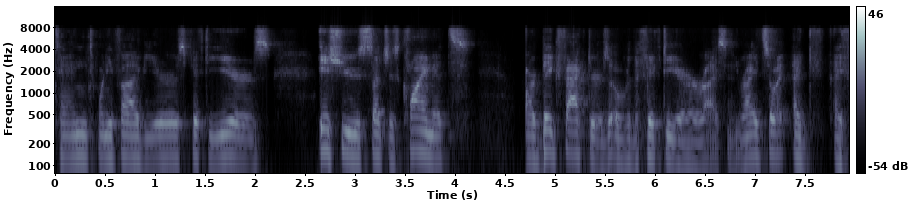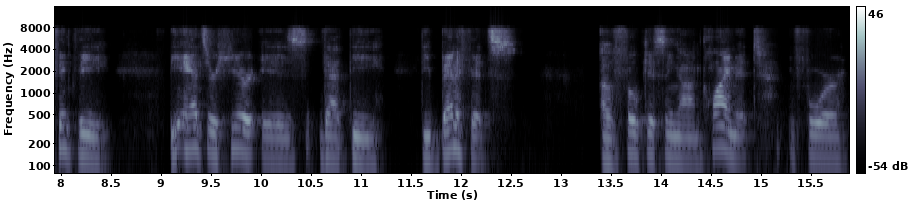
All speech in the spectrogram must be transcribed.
10, 25 years, 50 years issues such as climate are big factors over the 50 year horizon, right? So, I, I think the the answer here is that the the benefits of focusing on climate for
